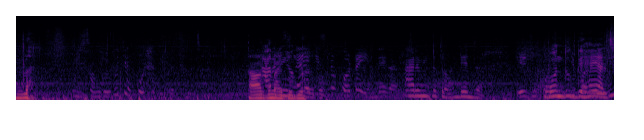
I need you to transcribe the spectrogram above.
ल। टावर पनि आइपुग्यो आर्मीको झन् डेन्जर। बन्दुक देखाइहाल्छ।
